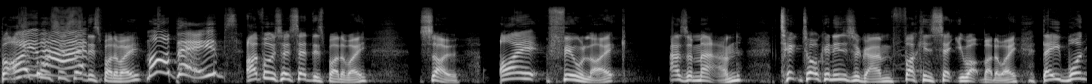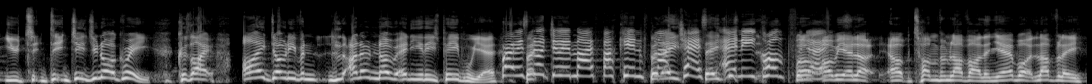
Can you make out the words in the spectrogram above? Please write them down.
But I've You also said this, by the way. More boobs. I've also said this, by the way. So I feel like, as a man, TikTok and Instagram fucking set you up. By the way, they want you to. Do, do you not agree? Because like, I don't even. I don't know any of these people. Yeah, Bro, it's but- not doing my fucking flat they- chest they just- any confidence. Well, oh yeah, look, oh, Tom from Love Island. Yeah, what lovely,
